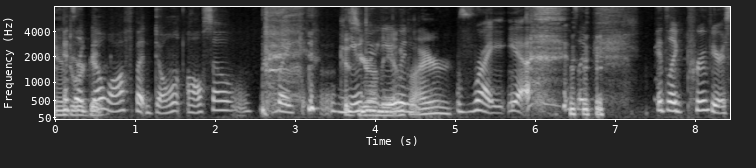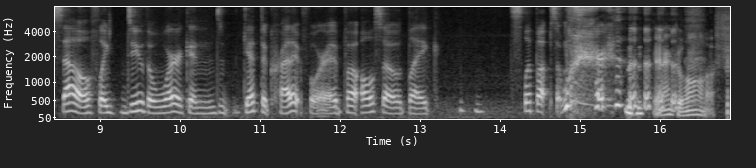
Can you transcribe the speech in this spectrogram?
And it's like go off, but don't also like you do you and right. Yeah, it's like it's like prove yourself, like do the work and get the credit for it, but also like slip up somewhere. Back off.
